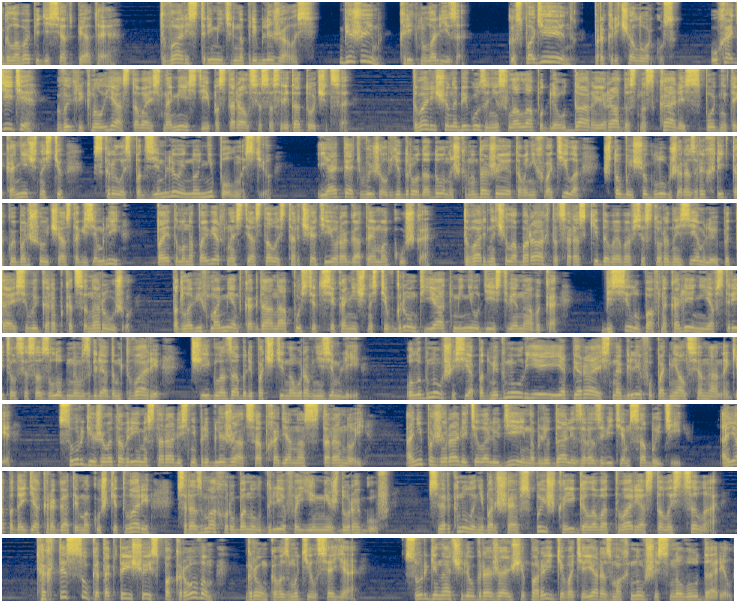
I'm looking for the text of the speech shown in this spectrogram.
Глава 55. Тварь стремительно приближалась. «Бежим!» – крикнула Лиза. «Господин!» – прокричал Оркус. «Уходите!» – выкрикнул я, оставаясь на месте и постарался сосредоточиться. Тварь еще на бегу занесла лапу для удара и, радостно скалясь с поднятой конечностью, скрылась под землей, но не полностью – я опять выжил ядро до донышка, но даже этого не хватило, чтобы еще глубже разрыхлить такой большой участок земли, поэтому на поверхности осталась торчать ее рогатая макушка. Тварь начала барахтаться, раскидывая во все стороны землю и пытаясь выкарабкаться наружу. Подловив момент, когда она опустит все конечности в грунт, я отменил действие навыка. Без сил упав на колени, я встретился со злобным взглядом твари – чьи глаза были почти на уровне земли. Улыбнувшись, я подмигнул ей и, опираясь на глефу, поднялся на ноги. Сурги же в это время старались не приближаться, обходя нас стороной. Они пожирали тела людей и наблюдали за развитием событий. А я, подойдя к рогатой макушке твари, с размаху рубанул глефа ей между рогов. Сверкнула небольшая вспышка, и голова твари осталась цела – «Ах ты, сука, так ты еще и с покровом?» – громко возмутился я. Сурги начали угрожающе порыкивать, и я, размахнувшись, снова ударил.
